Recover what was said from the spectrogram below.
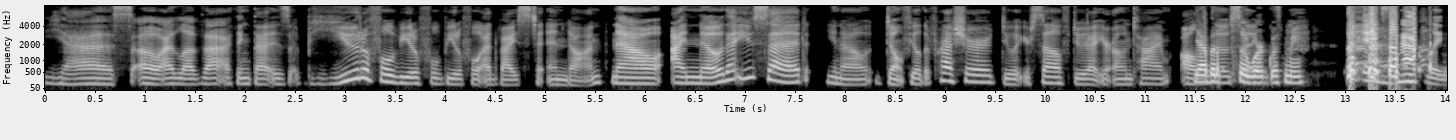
Yes. Oh, I love that. I think that is beautiful, beautiful, beautiful advice to end on. Now, I know that you said, you know, don't feel the pressure, do it yourself, do it at your own time. All yeah, but also things. work with me. exactly.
